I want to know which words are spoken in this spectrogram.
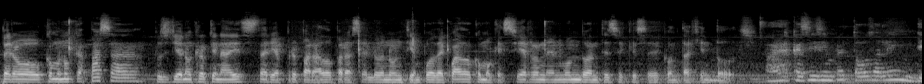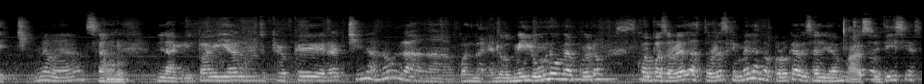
pero como nunca pasa, pues yo no creo que nadie estaría preparado para hacerlo en un tiempo adecuado, como que cierran el mundo antes de que se contagien todos. Ahora casi siempre todos salen de China, ¿verdad? O sea, la gripa aviar creo que era China, ¿no? La, cuando en el 2001, me acuerdo, cuando pasó de las Torres Gemelas, me acuerdo que salían muchas Ah, sí. noticias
